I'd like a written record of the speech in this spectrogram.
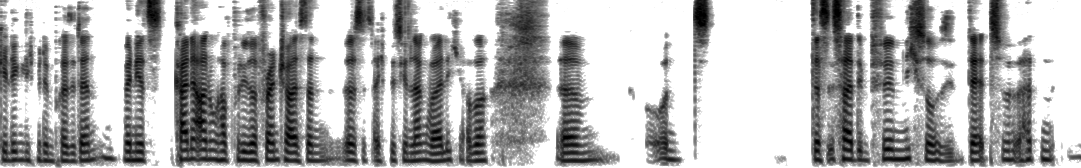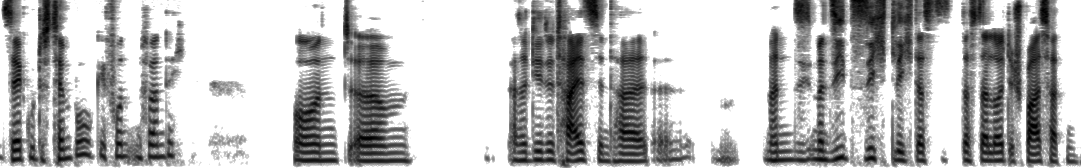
gelegentlich mit dem Präsidenten. Wenn ihr jetzt keine Ahnung habt von dieser Franchise, dann wäre es jetzt echt ein bisschen langweilig, aber ähm, und das ist halt im Film nicht so. Der hat ein sehr gutes Tempo gefunden, fand ich. Und ähm, also die Details sind halt, äh, man, man sieht sichtlich, dass, dass da Leute Spaß hatten,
